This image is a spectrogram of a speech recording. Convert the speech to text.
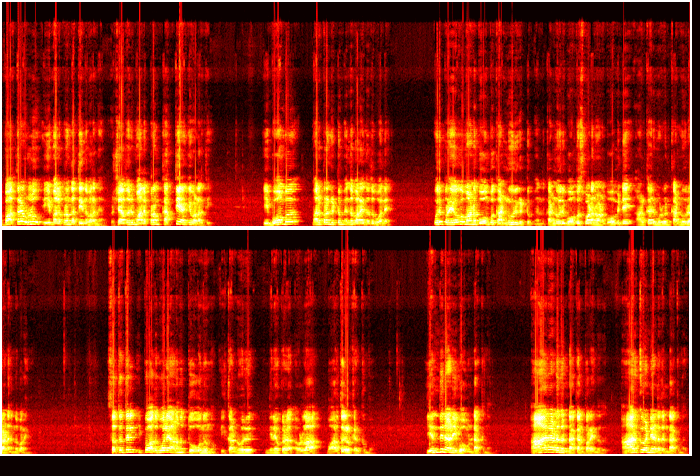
അപ്പോൾ അത്രേ ഉള്ളൂ ഈ മലപ്പുറം കത്തി എന്ന് പറഞ്ഞാൽ. പക്ഷേ അതൊരു മലപ്പുറം കത്തിയാക്കി വളർത്തി. ഈ ബോംബ് മലപ്പുറം കിട്ടും എന്ന് പറയുന്നത് പോലെ ഒരു പ്രയോഗമാണ് ബോംബ് കണ്ണൂർ കിട്ടും എന്ന്. കണ്ണൂർ ബോംബ് സ്ഫോടനമാണ്. ബോംബിന്റെ ആൾക്കാർ മുഴുവൻ കണ്ണൂരാണ് എന്ന് പറയും. സത്യത്തിൽ ഇപ്പോൾ അതുപോലെയാണെന്ന് തോന്നുന്നു ഈ കണ്ണൂർ ഇങ്ങനെയൊക്കെ ഉള്ള വാർത്തകൾ കേൾക്കുമ്പോൾ. എന്തിനാണ് ഈ ബോംബ് ഉണ്ടാക്കുന്നത്? ആരാണ് ഇത് ഉണ്ടാക്കാൻ പറയുന്നത്? ആർക്ക് വേണ്ടിയാണ് ഇത് ഉണ്ടാക്കുന്നത്?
